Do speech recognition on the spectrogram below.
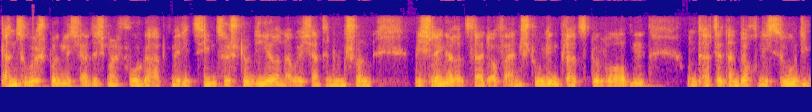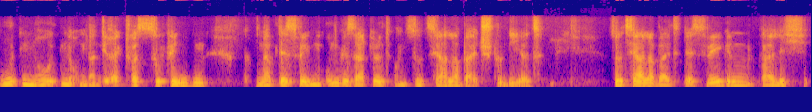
Ganz ursprünglich hatte ich mal vorgehabt, Medizin zu studieren, aber ich hatte nun schon mich längere Zeit auf einen Studienplatz beworben und hatte dann doch nicht so die guten Noten, um dann direkt was zu finden und habe deswegen umgesattelt und Sozialarbeit studiert. Sozialarbeit deswegen, weil ich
